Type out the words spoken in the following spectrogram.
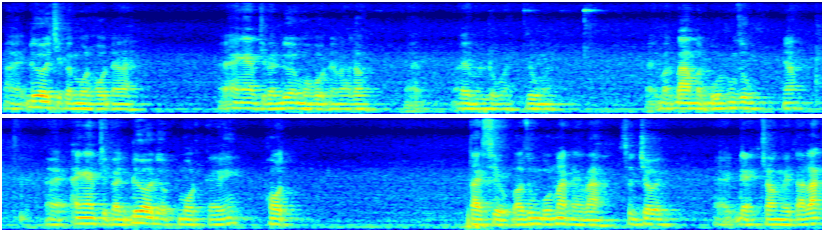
à, đưa chỉ cần một hột này, này anh em chỉ cần đưa một hột này vào thôi. Đây một lục này dùng này. Đấy, mặt ba mặt bốn không dùng nhá. Đấy, anh em chỉ cần đưa được một cái hột tài xỉu báo dung bốn mặt này vào sân chơi Đấy, để cho người ta lắc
